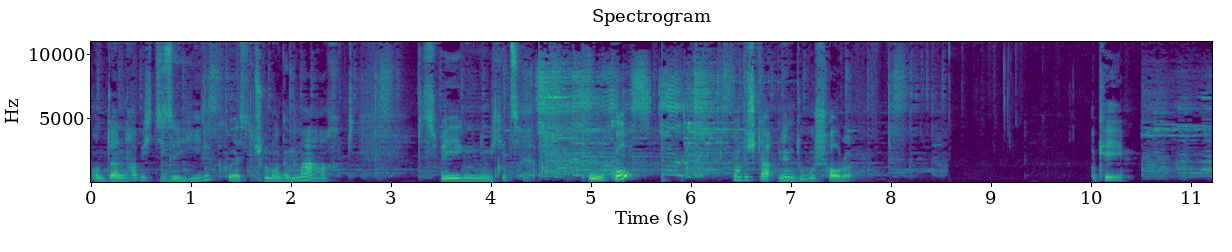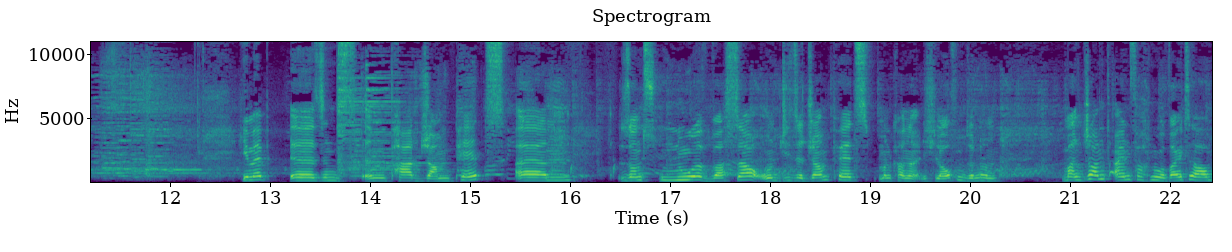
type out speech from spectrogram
Und dann habe ich diese Heal-Quest schon mal gemacht. Deswegen nehme ich jetzt hier Poco. Und wir starten in Duo Showdown. Okay. Hier Map äh, sind ein paar Jump Pads. Ähm, sonst nur Wasser und diese Jump Pads, man kann halt nicht laufen, sondern man jumpt einfach nur weiter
